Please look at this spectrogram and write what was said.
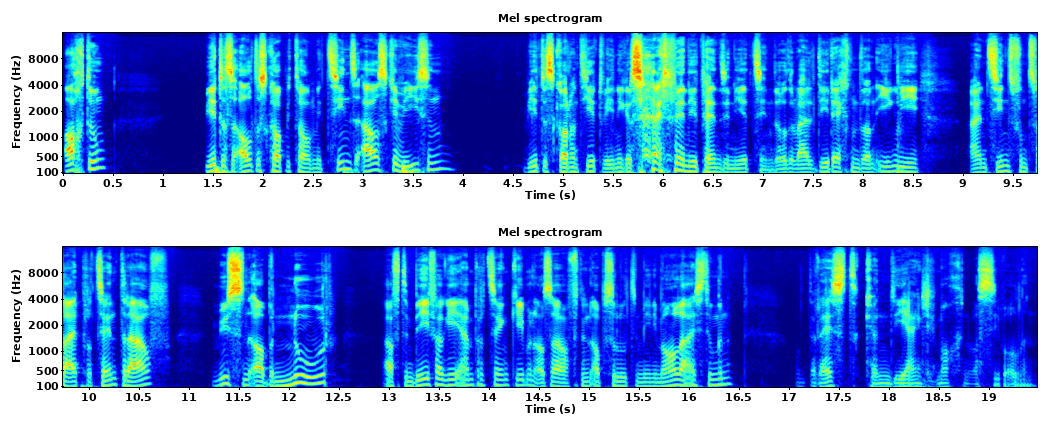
Achtung, wird das Alterskapital mit Zins ausgewiesen, wird es garantiert weniger sein, wenn ihr pensioniert sind, oder? Weil die rechnen dann irgendwie einen Zins von 2% drauf, müssen aber nur auf den BVG 1% geben, also auf den absoluten Minimalleistungen. Und der Rest können die eigentlich machen, was sie wollen.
